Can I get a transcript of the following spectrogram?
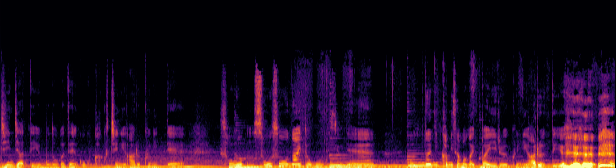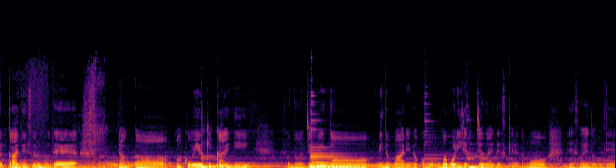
神社っていうものが全国各地にある国ってそうそうそうないと思うんですよね。こんなに神様がいっぱいいる国あるっていう 感じするのでなんかあこういう機会にその自分の身の回りのこのお守りじゃないですけれども、ね、そういうのをね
